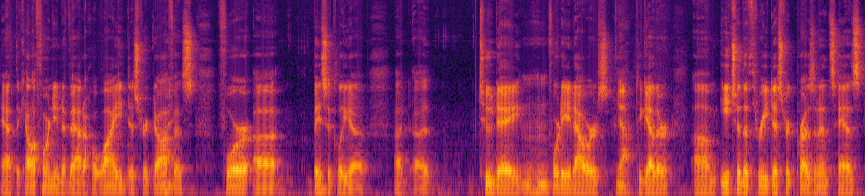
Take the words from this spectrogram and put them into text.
at the California, Nevada, Hawaii district office for uh, basically a, a, a two day, 48 hours Yeah. together. Um, each of the three district presidents has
